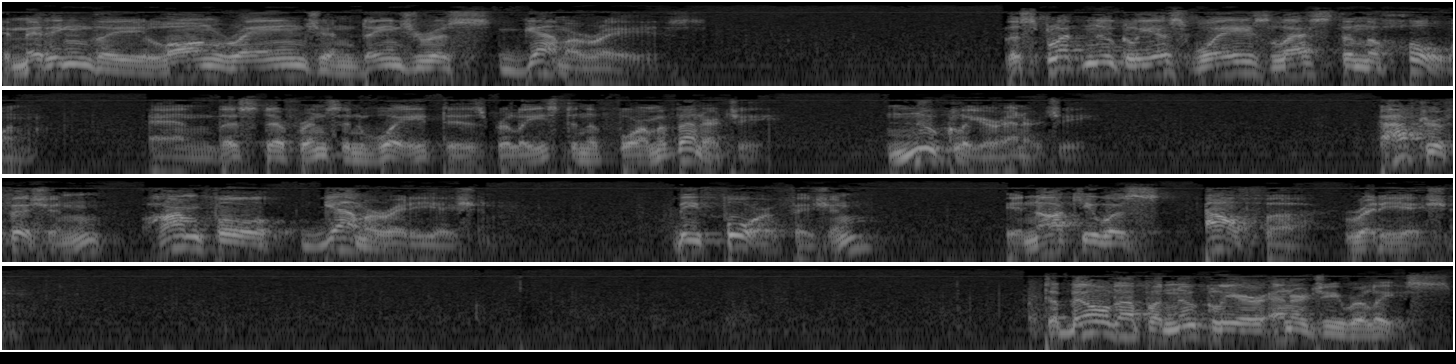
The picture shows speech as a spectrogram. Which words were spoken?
emitting the long-range and dangerous gamma rays. The split nucleus weighs less than the whole one, and this difference in weight is released in the form of energy, nuclear energy. After fission, harmful gamma radiation. Before fission, innocuous alpha radiation. To build up a nuclear energy release,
